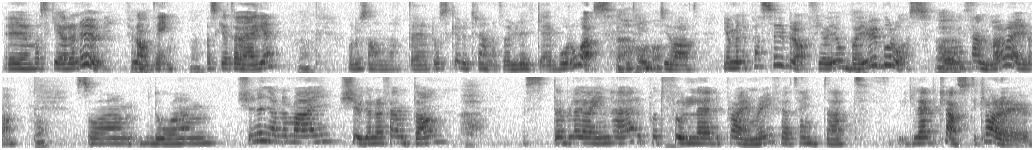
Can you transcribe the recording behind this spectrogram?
eh, vad ska jag göra nu för Ja. någonting? Ja. Vad ska jag ta vägen? Ja. Och då sa hon att eh, då ska du träna för Ulrika i Borås. Jaha. Då tänkte jag att ja, men det passar ju bra för jag jobbar ju i Borås och pendlar varje dag. Så um, då um, 29 maj 2015 stövlade jag in här på ett full LED primary för jag tänkte att LED klass det klarar jag ju.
